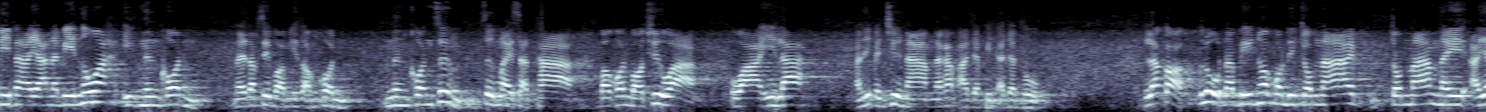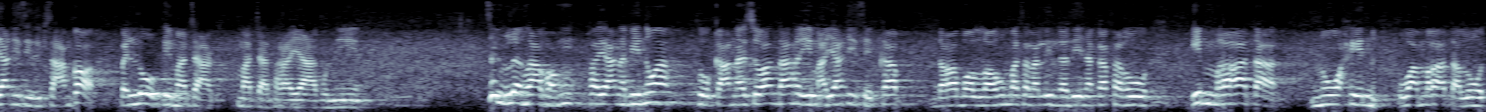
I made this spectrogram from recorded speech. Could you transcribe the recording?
มีภรรยานาบีนัวอีกหนึ่งคน ในตัฟซีบอกมีสองคนหนึ่งคนซึ่งซึ่งไม่ศรัทธาบางคนบอกชื่อว่าวาอีลาอันนี้เป็นชื่อนามนะครับ อาจจะผิดอาจจะถูก แล้วก็ลูกนบีนัวคนที่จมน้ำจมน้ำในอายะที่ 43 ก็เป็นลูกที่มาจากมาจากภรรยาคนนี้ ซึ่งเรื่องราวของภรรยานบีนัวถูกกล่าวในสุรษะดารีมอายะที่10ครับดารบอลลอฮุมะสัลลินลดีนะกาฟารูอิมราตะนูฮินวามราตะลูด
